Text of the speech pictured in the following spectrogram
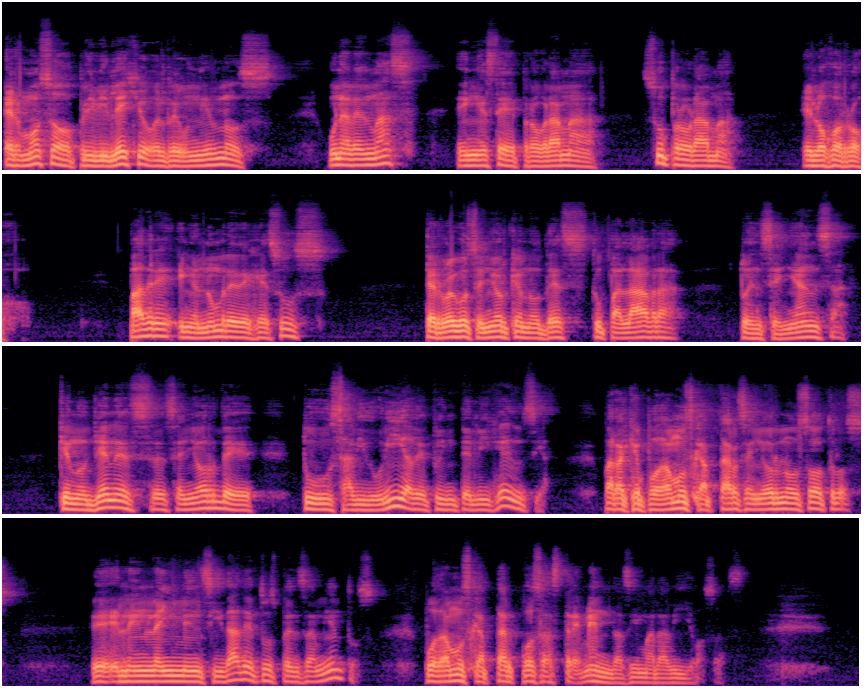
Hermoso privilegio el reunirnos una vez más en este programa, su programa, El Ojo Rojo. Padre, en el nombre de Jesús, te ruego Señor que nos des tu palabra, tu enseñanza, que nos llenes, eh, Señor, de tu sabiduría, de tu inteligencia, para que podamos captar, Señor, nosotros eh, en la inmensidad de tus pensamientos podamos captar cosas tremendas y maravillosas.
